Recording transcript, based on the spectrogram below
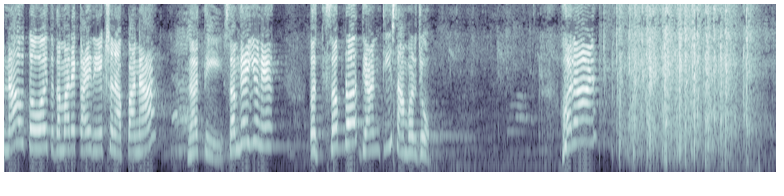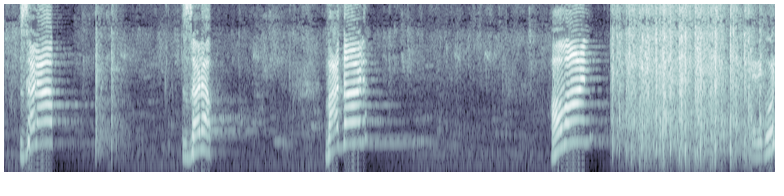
ના આવતો હોય, તો તમારે કાંઈ રિએક્શન આપવાના નથી. સમજાઈ ગયું ને? તો શબ્દ ધ્યાનથી સાંભળજો. હરણ ઝડપ. ઝડપ. વાદળ. હવન. વેરી ગુડ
